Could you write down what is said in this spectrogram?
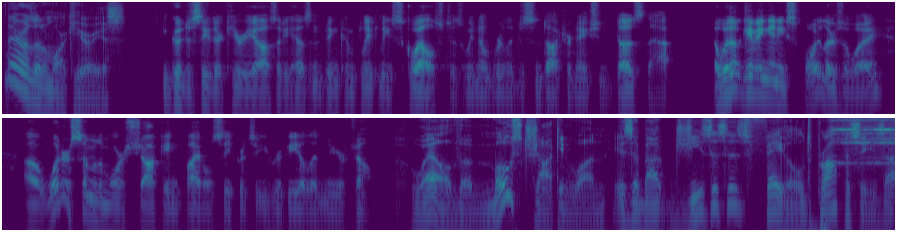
they're a little more curious. Good to see their curiosity hasn't been completely squelched, as we know religious indoctrination does that. Uh, without giving any spoilers away, uh, what are some of the more shocking Bible secrets that you reveal in your film? Well, the most shocking one is about Jesus' failed prophecies. I...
